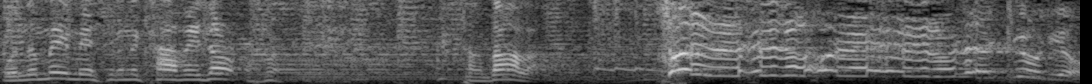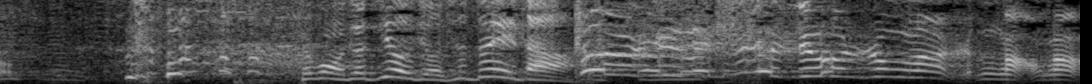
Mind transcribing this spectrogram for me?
我那妹妹生的咖啡豆，长大了。舅舅，他 管我叫舅舅是对的，是舅舅啊，姥姥，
